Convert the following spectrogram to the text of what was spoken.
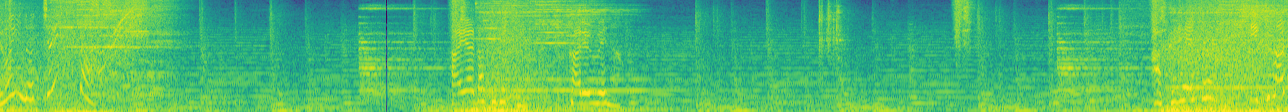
ちょちょい乗っちゃい早炊きです。カルウエナ白兵戦行きます。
